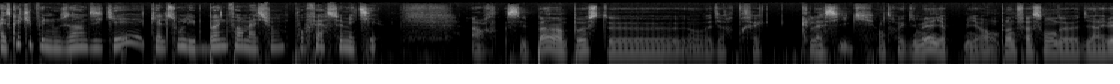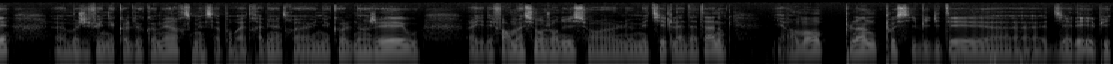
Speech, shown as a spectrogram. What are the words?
Est-ce que tu peux nous indiquer quelles sont les bonnes formations pour faire ce métier? Alors, c'est pas un poste, euh, on va dire, très classique, entre guillemets. Il y a, vraiment plein de façons d'y arriver. Euh, moi, j'ai fait une école de commerce, mais ça pourrait très bien être une école d'ingé. Il y a des formations aujourd'hui sur euh, le métier de la data. Donc, il y a vraiment plein de possibilités euh, d'y aller. Et puis,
